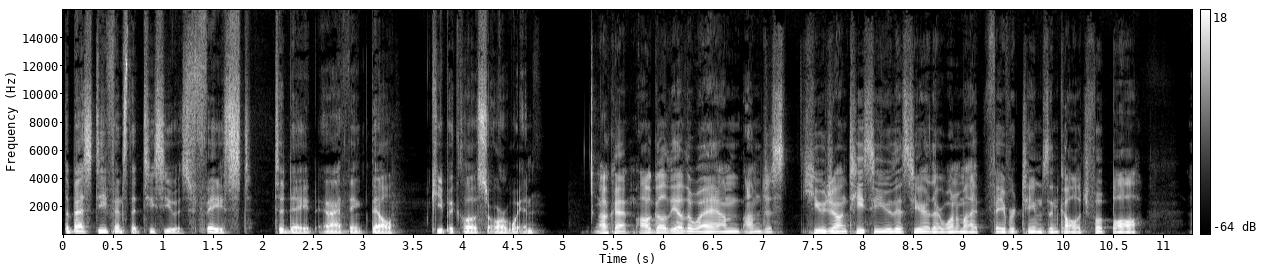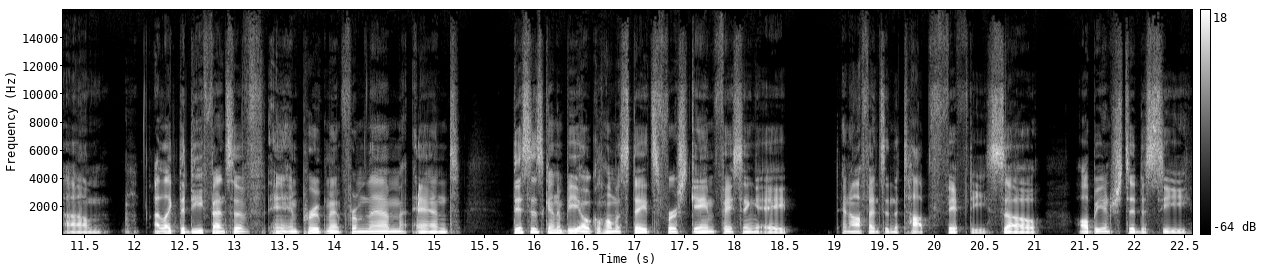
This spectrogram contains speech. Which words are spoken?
the best defense that TCU has faced to date, and I think they'll keep it close or win. Okay, I'll go the other way. I'm I'm just huge on TCU this year. They're one of my favorite teams in college football. Um, I like the defensive improvement from them, and this is going to be Oklahoma State's first game facing a an offense in the top 50. So I'll be interested to see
